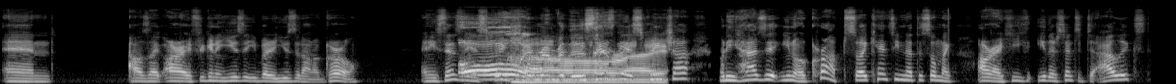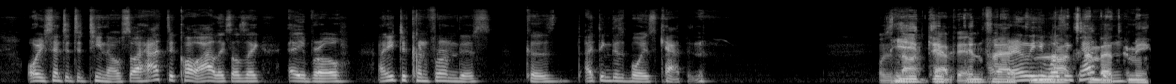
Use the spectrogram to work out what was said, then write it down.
and I was like, all right, if you're gonna use it, you better use it on a girl. And he sends me a Oh, screenshot. I remember He this. sends me a screenshot, but he has it, you know, cropped, so I can't see nothing. So I'm like, all right, he either sent it to Alex or he sent it to Tino. So I had to call Alex. I was like, hey, bro, I need to confirm this because I think this boy is capping. was He not did, capping. in fact, Apparently he not wasn't send that capping. to me.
